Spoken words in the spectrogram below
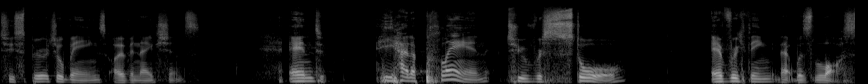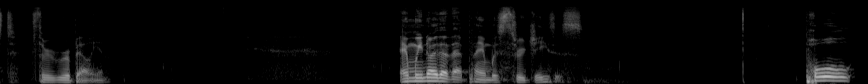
to spiritual beings over nations. And he had a plan to restore everything that was lost through rebellion. And we know that that plan was through Jesus. Paul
